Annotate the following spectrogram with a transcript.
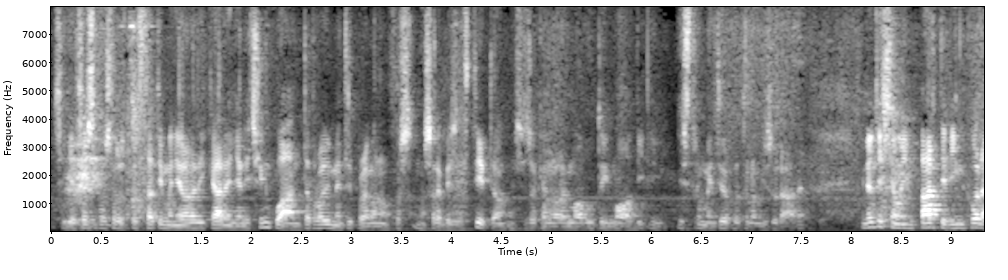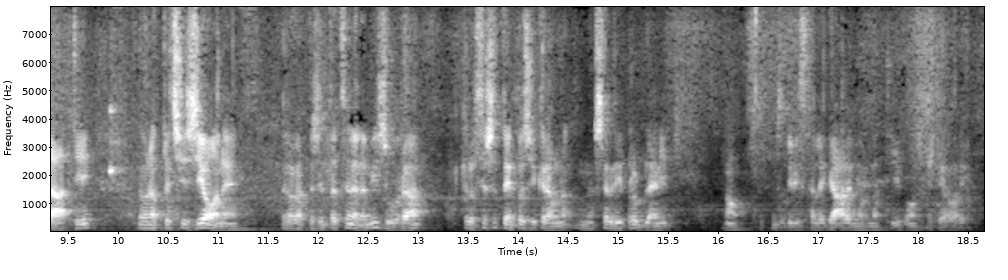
se gli si fossero spostati in maniera radicale negli anni 50, probabilmente il problema non, fosse, non sarebbe esistito, nel senso che non avremmo avuto i modi, gli strumenti per poterlo misurare. Quindi oggi siamo in parte vincolati da una precisione della rappresentazione della misura che allo stesso tempo ci crea una, una serie di problemi no? dal punto di vista legale, normativo e teorico.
